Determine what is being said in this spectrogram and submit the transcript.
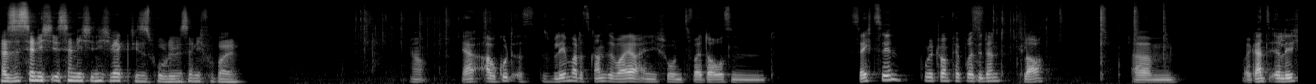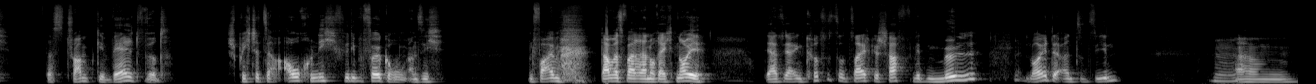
Also es ist ja nicht, ist ja nicht, nicht weg, dieses Problem, ist ja nicht vorbei. Ja, aber gut, das, Problem war, das Ganze war ja eigentlich schon 2016, wurde Trump ja Präsident, klar. Ähm, weil ganz ehrlich, dass Trump gewählt wird, spricht jetzt ja auch nicht für die Bevölkerung an sich. Und vor allem, damals war er noch recht neu. Der hat es ja in kürzester Zeit geschafft, mit Müll Leute anzuziehen. Mhm. Ähm,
